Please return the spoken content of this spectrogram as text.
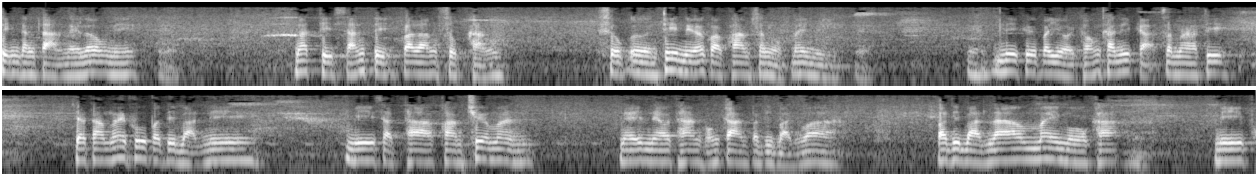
สิ่งต่างๆ ในโลกนี้ นัตติสันติพลังสุขขัง สุขอื่นที่เหนือกว่าความสงบไม่มี นี่คือประโยชน์ของคณิกะสมาธิ จะทำให้ผู้ปฏิบัตินี้มีศรัทธาความเชื่อมั่นในแนวทางของการปฏิบัติว่า ปฏิบัติแล้วไม่โมฆะมีผ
